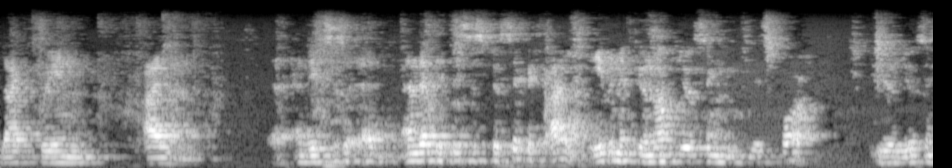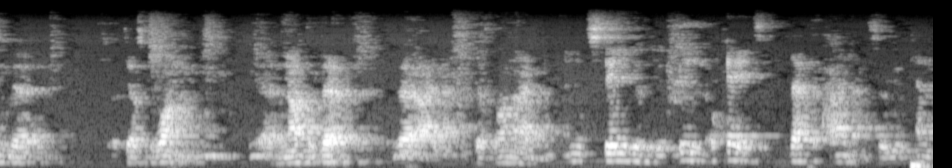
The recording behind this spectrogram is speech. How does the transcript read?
light green island. Uh, and it's uh, and that it is a specific island even if you're not using this form. You're using the just one uh, not the the island just one island. And it's still you, you feel okay it's that island so you can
